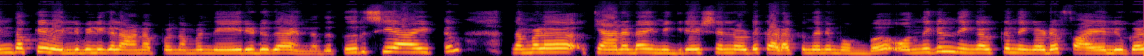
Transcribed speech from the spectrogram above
എന്തൊക്കെ വെല്ലുവിളികളാണ് അപ്പോൾ നമ്മൾ നേരിടുക എന്നത്? തീർച്ചയായിട്ടും നമ്മൾ കാനഡ ഇമിഗ്രേഷനിലോട്ട് കടക്കുന്നതിന് മുമ്പ് ഒന്നുകിൽ നിങ്ങൾക്ക് നിങ്ങളുടെ ഫയലുകൾ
